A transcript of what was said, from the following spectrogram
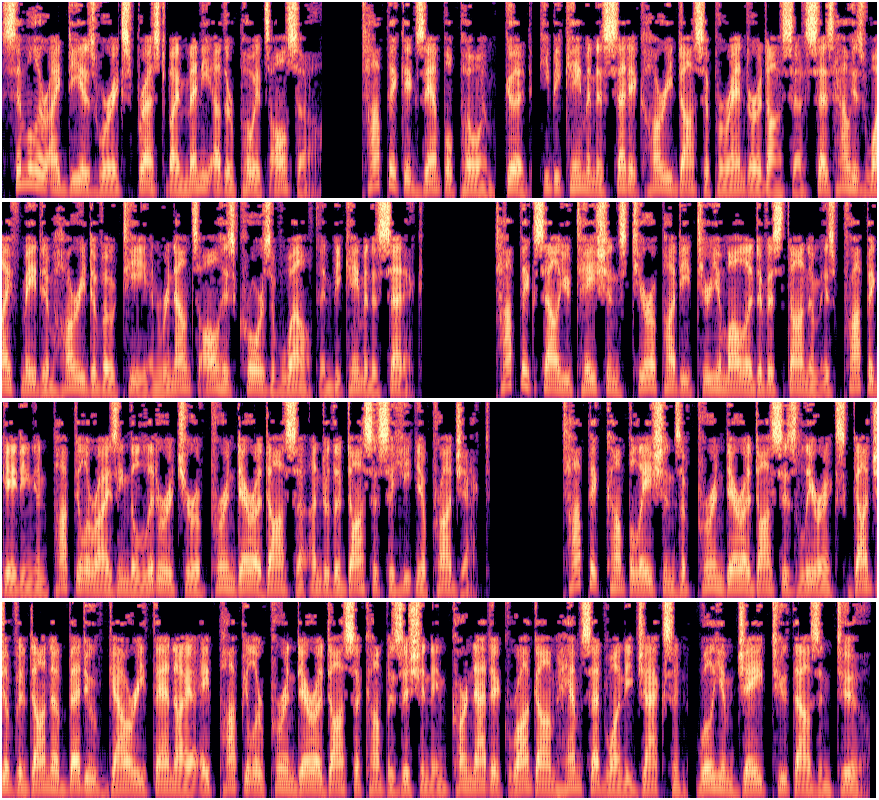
Similar ideas were expressed by many other poets also. Topic example poem, Good, he became an ascetic Hari Dasa Purandaradasa says how his wife made him Hari devotee and renounce all his crores of wealth and became an ascetic. Topic salutations Tirupati Tirumala Devasthanam is propagating and popularizing the literature of Purandara Dasa under the Dasa Sahitya project. Topic compilations of Purandara Dasa's lyrics Gaja Vadana Beduv Gauri Thanaya A popular Purandara Dasa composition in Carnatic Ragam Hamsadwani Jackson, William J. 2002.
